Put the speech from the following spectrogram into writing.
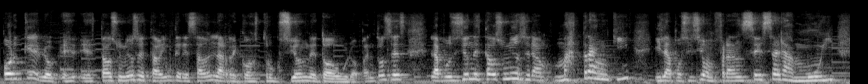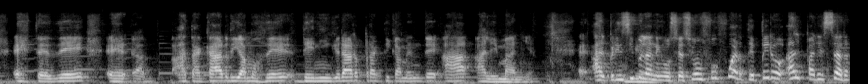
porque eh, Estados Unidos estaba interesado en la reconstrucción de toda Europa. Entonces, la posición de Estados Unidos era más tranqui y la posición francesa era muy este, de eh, atacar, digamos, de denigrar prácticamente a Alemania. Eh, al principio la negociación fue fuerte, pero al parecer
